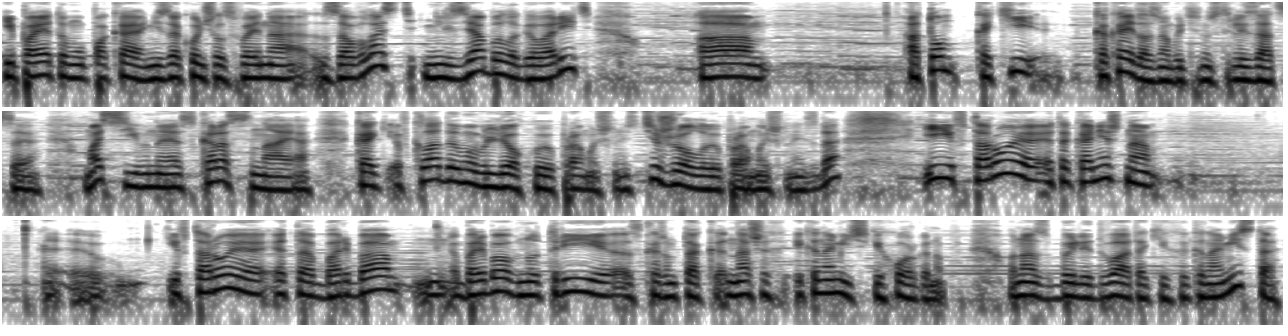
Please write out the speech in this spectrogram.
и поэтому пока не закончилась война за власть, нельзя было говорить о, о том, какие, какая должна быть индустриализация. Массивная, скоростная, как, вкладываем в легкую промышленность, тяжелую промышленность. Да? И второе, это, конечно, Э, и второе – это борьба, борьба внутри, скажем так, наших экономических органов. У нас были два таких экономиста,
